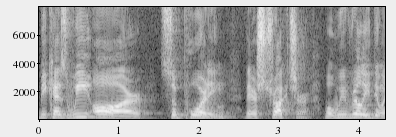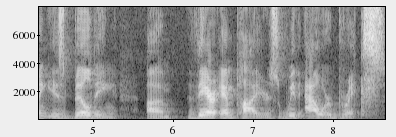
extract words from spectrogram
because we are supporting their structure. What we're really doing is building um, their empires with our bricks.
